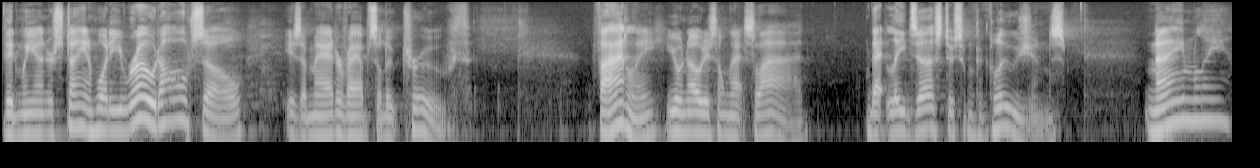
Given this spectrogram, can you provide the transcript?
then we understand what he wrote also is a matter of absolute truth. Finally, you'll notice on that slide, that leads us to some conclusions. Namely,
